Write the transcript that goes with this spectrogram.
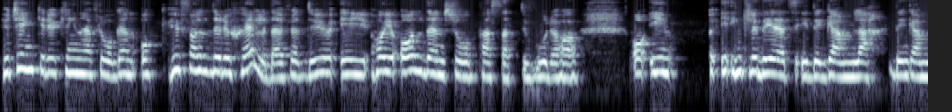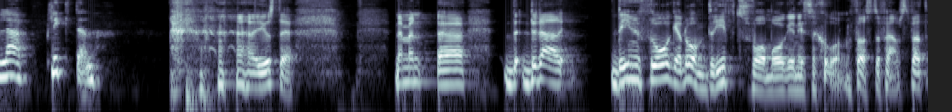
Hur tänker du kring den här frågan och hur följde du själv? Därför att du är, har ju åldern så pass att du borde ha in, inkluderats i det gamla, den gamla plikten. Just det. Nej men eh, uh, det, det där det är ju en fråga då om driftsform och organisation först och främst. För att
